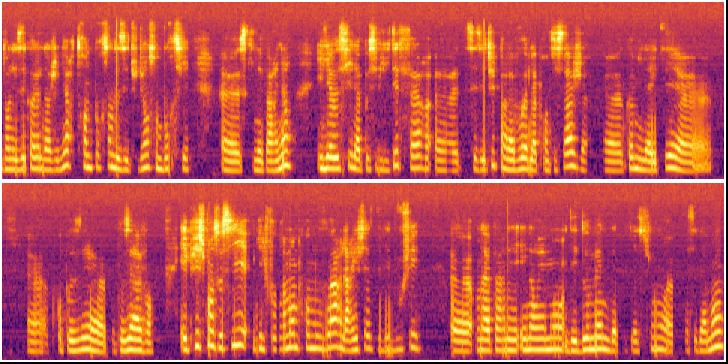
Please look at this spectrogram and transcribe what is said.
dans les écoles d'ingénieurs, 30% des étudiants sont boursiers, ce qui n'est pas rien. Il y a aussi la possibilité de faire ces études par la voie de l'apprentissage, comme il a été proposé avant. Et puis, je pense aussi qu'il faut vraiment promouvoir la richesse des débouchés. Euh, on a parlé énormément des domaines d'application euh, précédemment,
